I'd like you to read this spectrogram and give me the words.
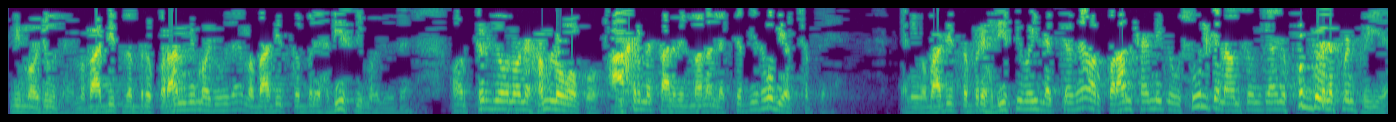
بھی موجود ہیں۔ مبادی تدبر قرآن بھی موجود ہے مبادی تدبر حدیث بھی موجود ہے اور پھر جو انہوں نے ہم لوگوں کو آخر میں طالب علمانہ لیکچر دیے وہ بھی اچھے ہیں یعنی مبادی تدبر حدیث بھی وہی لیکچر ہیں اور قرآن فہمی کے اصول کے نام سے ان کے یہاں جو خود ڈیولپمنٹ ہوئی ہے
